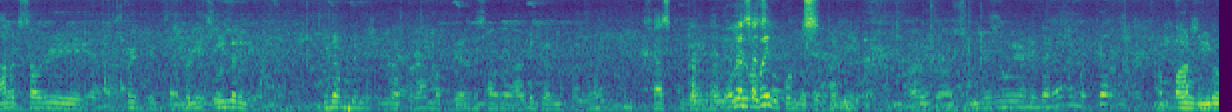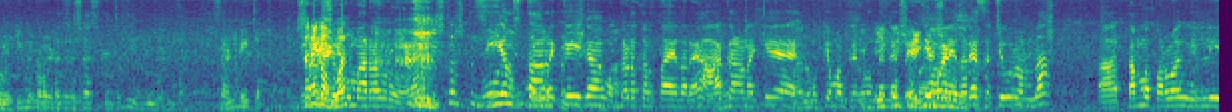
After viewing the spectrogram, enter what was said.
ನಾಲ್ಕು ಸಾವಿರ ಎಫೆಕ್ಟ್ ಈಗಲ್ಲಿ ಪಿಡಬ್ಲ್ಯೂಡಿ ಹತ್ರ ಮತ್ತು ಎರಡು ಸಾವಿರ ಆರ್ಡಿಗಳ ಮುಖಾಂತರ ಶಾಸಕರು ಎಲ್ಲ ಶಾಸಕರು ಕೊಡಬೇಕು ಅಂತೇಳಿ ಶಿಂದೇಗೂ ಹೇಳಿದ್ದಾರೆ ಮತ್ತು ನಮ್ಮ ಪಾರ್ಟಿ ಮೀಟಿಂಗಲ್ಲೂ ಹೇಳಿದ್ದಾರೆ ಶಾಸಕರು ಇದ್ದು ಶಿವಕುಮಾರ್ ಅವರು ಸಿಎಂ ಸ್ಥಾನಕ್ಕೆ ಈಗ ಒತ್ತಡ ತರ್ತಾ ಇದ್ದಾರೆ ಆ ಕಾರಣಕ್ಕೆ ಮುಖ್ಯಮಂತ್ರಿಗಳು ಭೇಟಿ ಮಾಡಿದ್ದಾರೆ ಸಚಿವರನ್ನ ತಮ್ಮ ಪರವಾಗಿ ನಿಲ್ಲಿ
